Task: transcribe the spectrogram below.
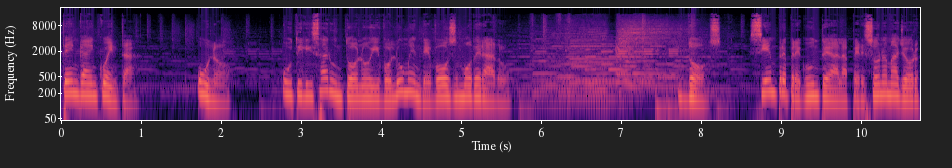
tenga en cuenta 1. Utilizar un tono y volumen de voz moderado. 2. Siempre pregunte a la persona mayor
